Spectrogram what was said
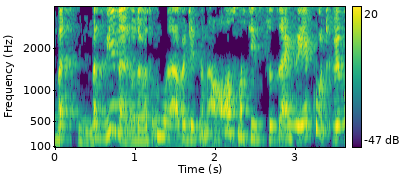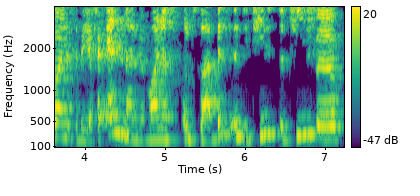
was, was wir dann oder was unsere Arbeit dann auch ausmacht, dieses zu sagen, so ja gut, wir wollen es aber ja verändern, wir wollen es und zwar bis in die tiefste Tiefe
